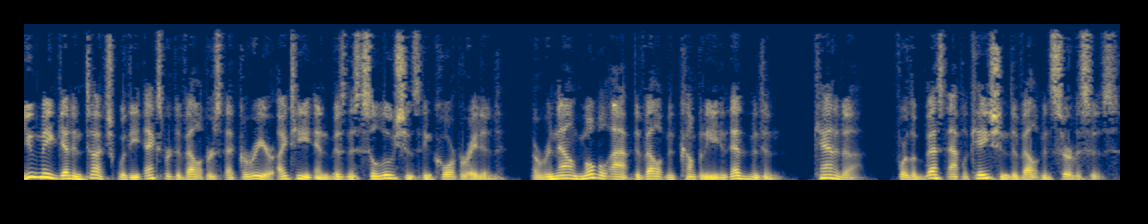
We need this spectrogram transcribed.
You may get in touch with the expert developers at Career IT and Business Solutions Incorporated, a renowned mobile app development company in Edmonton, Canada, for the best application development services.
